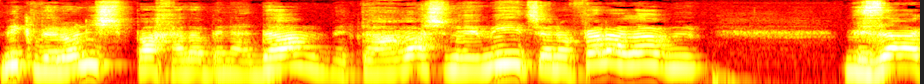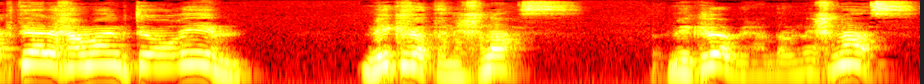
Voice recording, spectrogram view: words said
מקווה לא נשפך על הבן אדם בטהרה שמימית שנופל עליו וזרקתי עליך מים טהורים. מקווה אתה נכנס. מקווה הבן אדם נכנס.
